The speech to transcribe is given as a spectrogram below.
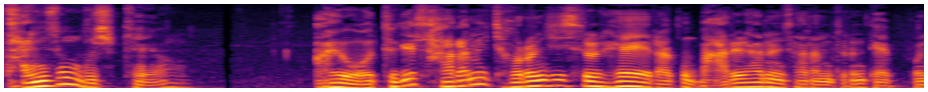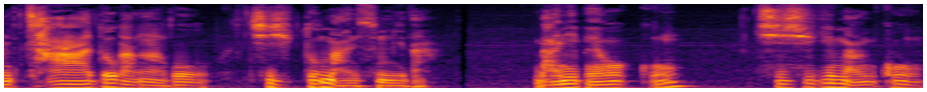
단순 무식해요. 아유, 어떻게 사람이 저런 짓을 해? 라고 말을 하는 사람들은 대부분 자아도 강하고 지식도 많습니다. 많이 배웠고, 지식이 많고,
